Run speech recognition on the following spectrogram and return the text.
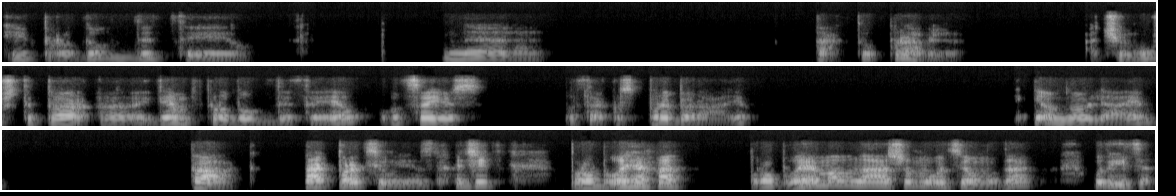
І product detail. Так, тут правильно. А чому ж тепер е, йдемо в продукт detail? Оце ось отак ось прибираємо. І обновляємо. Так, так працює. Значить, проблема, проблема в нашому цьому, да? Подивіться,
